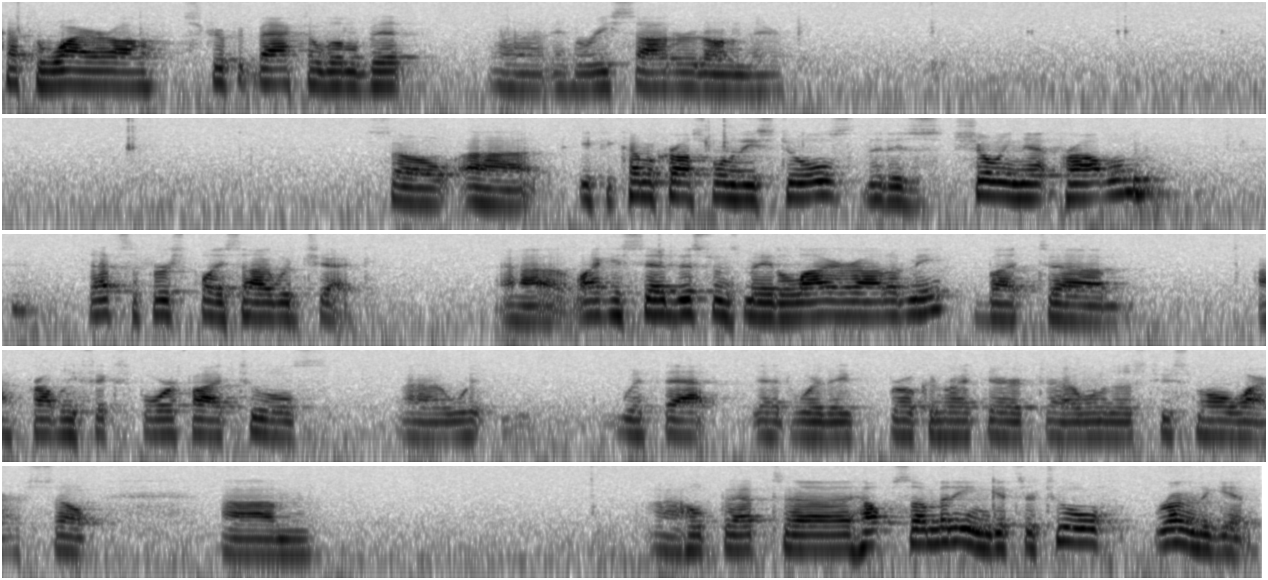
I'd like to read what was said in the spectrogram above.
Cut the wire off, strip it back a little bit, uh, and resolder it on there. So uh, if you come across one of these tools that is showing that problem, that's the first place I would check. Uh, like I said, this one's made a liar out of me, but uh, I've probably fixed four or five tools uh, with, with that, at where they've broken right there at uh, one of those two small wires. So um, I hope that uh, helps somebody and gets their tool running again.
